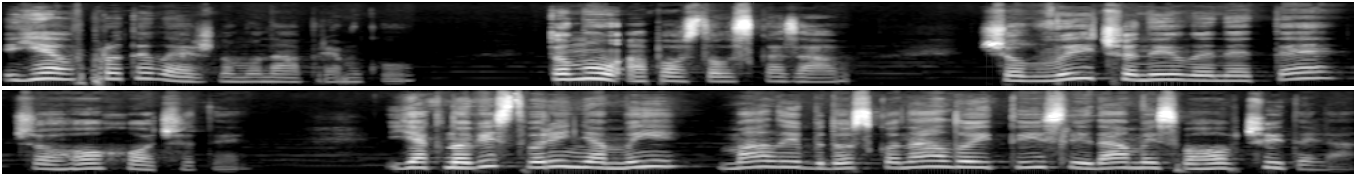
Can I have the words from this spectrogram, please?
є в протилежному напрямку. Тому апостол сказав, щоб ви чинили не те, чого хочете. Як нові створіння ми мали б досконало йти слідами свого вчителя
